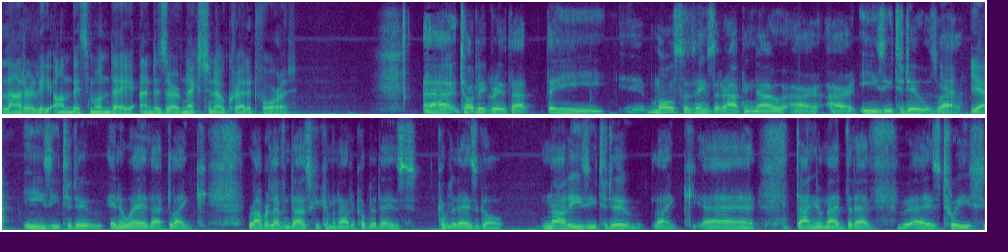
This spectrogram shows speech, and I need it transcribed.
laterally on this Monday and deserve next to no credit for it. Uh, totally agree with that. The most of the things that are happening now are are easy to do as well. Yeah, yeah. easy to do in a way that like Robert Lewandowski coming out a couple of days a couple of days ago not easy to do. Like uh, Daniel Medvedev, his tweet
